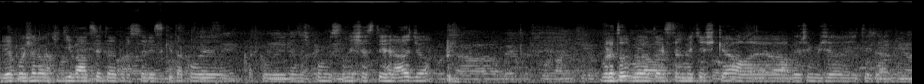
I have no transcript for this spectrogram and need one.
je poženou ti diváci, to je prostě vždycky takový, takový ten pomyslný šestý hráč, jo. Bude to, bude to extrémně těžké, ale já věřím, že, že to zvládne.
